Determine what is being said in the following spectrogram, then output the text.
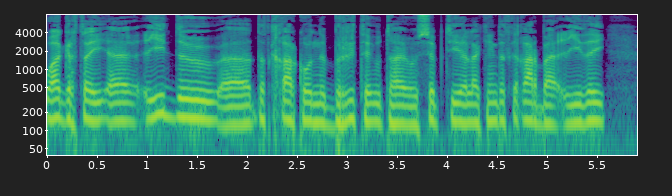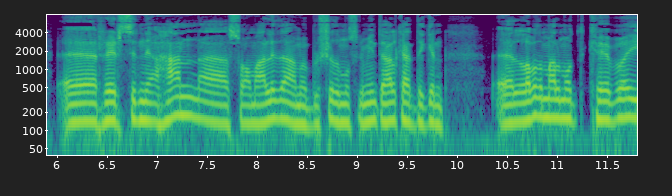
Waa gartay ciiddu dadka qaarkoodna beritay u tahay oo sabtiya laakiin dadka qaar baa ciiday. Reer sidney ahaan soomaalida ama bulshada muslimiinta halkaa degan labada maalmood keebay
